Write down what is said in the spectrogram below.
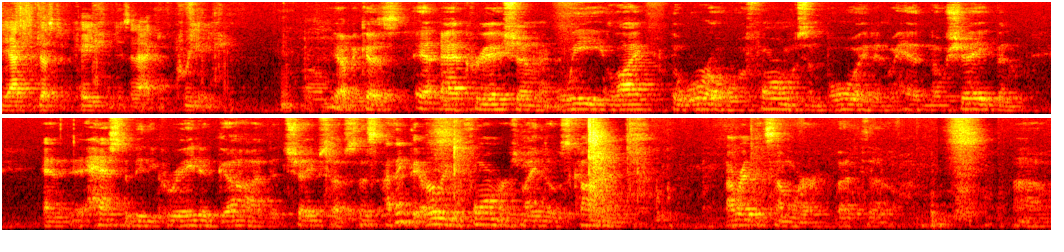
the act of justification is an act of creation. Yeah, because at, at creation, we, like the world, were formless and void, and we had no shape, and, and it has to be the creative God that shapes us. This, I think the early reformers made those comments. I read it somewhere, but, uh, um,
